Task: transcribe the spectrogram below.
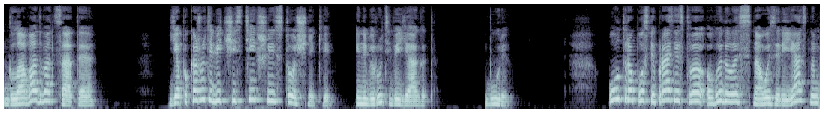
Глава двадцатая. Я покажу тебе чистейшие источники и наберу тебе ягод. Буря. Утро после празднества выдалось на озере ясным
